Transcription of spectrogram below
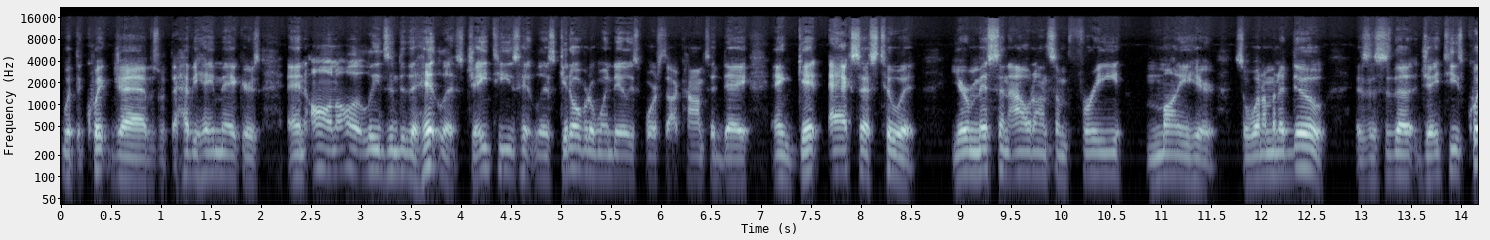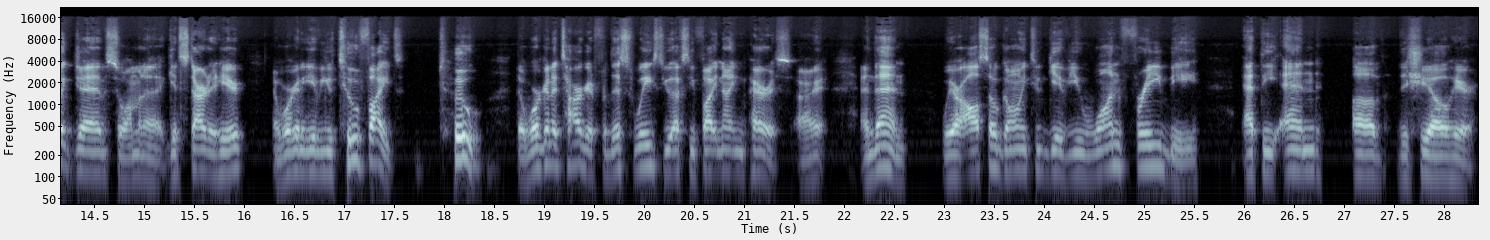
with the quick jabs, with the heavy haymakers, and all in all, it leads into the hit list, JT's hit list. Get over to windailysports.com today and get access to it. You're missing out on some free money here. So, what I'm going to do is this is the JT's quick jabs. So, I'm going to get started here, and we're going to give you two fights, two that we're going to target for this week's UFC Fight Night in Paris. All right. And then we are also going to give you one freebie at the end of the show here.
